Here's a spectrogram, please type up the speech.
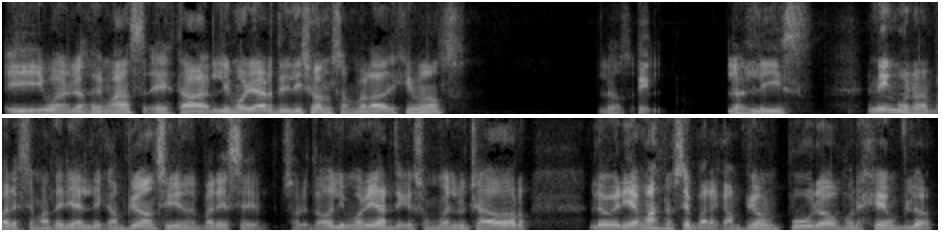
Y bueno, los demás eh, estaban Lee Moriarty y Lee Johnson, ¿verdad? Dijimos. Los, los Lees. Ninguno me parece material de campeón, si bien me parece, sobre todo Lee Moriarty, que es un buen luchador. Lo vería más, no sé, para campeón puro, por ejemplo,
